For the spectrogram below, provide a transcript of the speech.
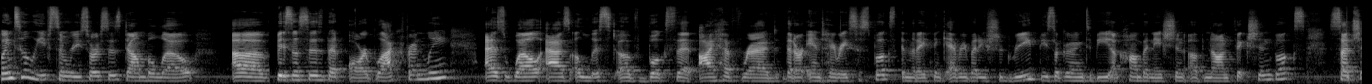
I'm going to leave some resources down below of businesses that are black friendly as well as a list of books that I have read that are anti-racist books and that I think everybody should read. These are going to be a combination of nonfiction books, such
